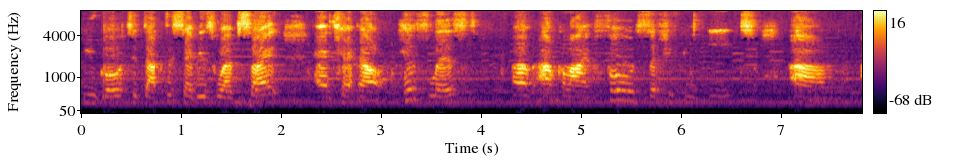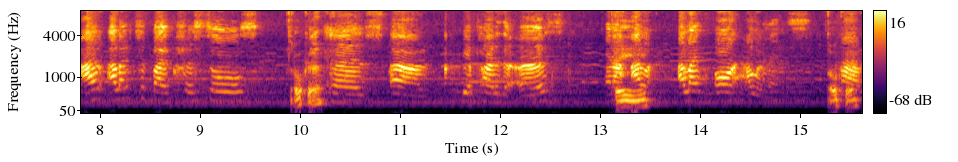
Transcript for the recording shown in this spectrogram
you go to Dr. Sebi's website and check out his list of alkaline foods that you. Um, I, I like to buy crystals Okay, because um, they're part of the earth, and Hey. I, I, I like all elements. Okay. Um,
